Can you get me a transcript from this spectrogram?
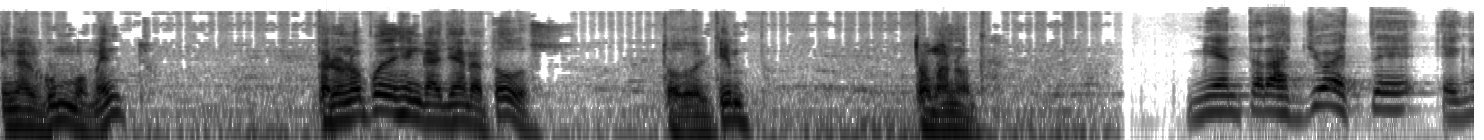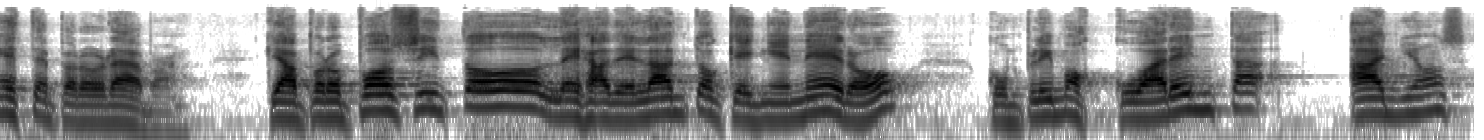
en algún momento, pero no puedes engañar a todos todo el tiempo. Toma nota. Mientras yo esté en este programa, que a propósito les adelanto que en enero cumplimos 40 años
